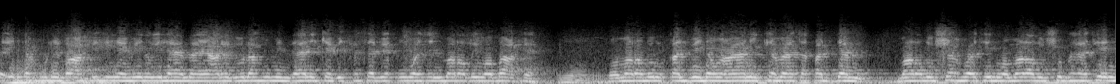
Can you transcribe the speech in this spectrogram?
فإنه لضعفه يميل إلى ما يعرض له من ذلك بحسب قوة المرض وضعفه. ومرض القلب نوعان كما تقدم مرض شهوة ومرض شبهة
